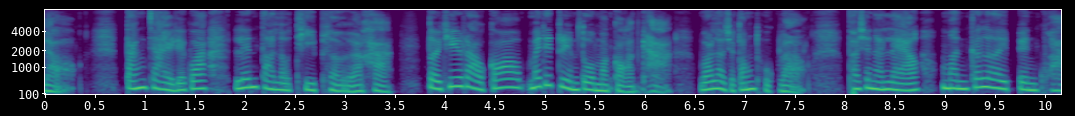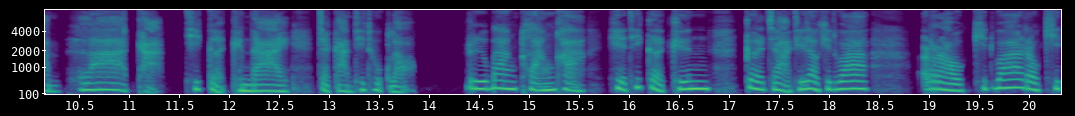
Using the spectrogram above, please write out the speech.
หลอก ตั้งใจเรียกว่าเล่นตอนเราทีเผลอค่ะ โดยที่เราก็ไม่ได้เตรียมตัวมาก่อนค่ะ ว่าเราจะต้องถูกหลอก เพราะฉะนั้นแล้วมันก็เลยเป็นความพลาดค่ะ ที่เกิดขึ้นได้จากการที่ถูกหลอก หรือบางครั้งค่ะ เหตุที่เกิดขึ้น เกิดจากที่เราคิดว่าเราคิดว่าเราคิด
